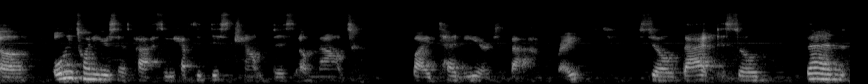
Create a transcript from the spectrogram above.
uh, only 20 years has passed, so we have to discount this amount by 10 years back, right? So that, so then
